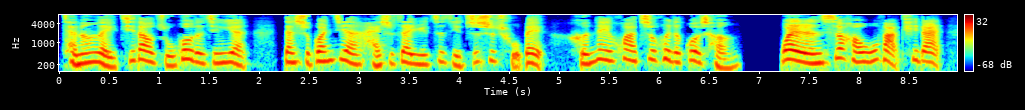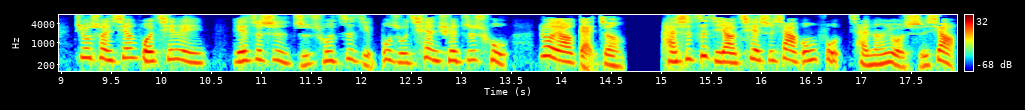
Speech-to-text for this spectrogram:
才能累积到足够的经验。但是关键还是在于自己知识储备和内化智慧的过程，外人丝毫无法替代。就算仙佛亲临，也只是指出自己不足欠缺之处，若要改正，还是自己要切实下功夫才能有实效。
